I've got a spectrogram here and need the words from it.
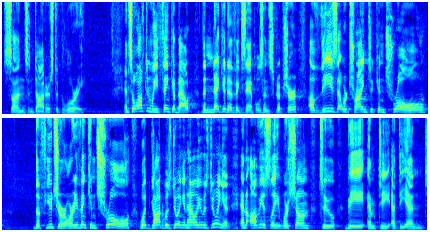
sons and daughters to glory. And so often we think about the negative examples in Scripture of these that were trying to control the future or even control what God was doing and how He was doing it. And obviously, were shown to be empty at the end.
